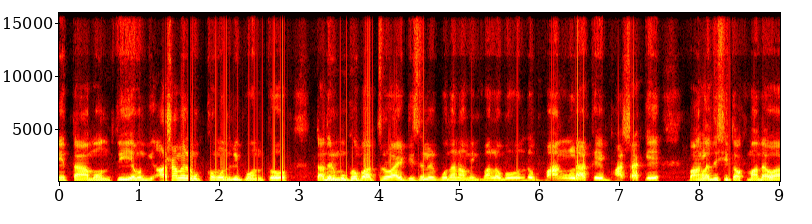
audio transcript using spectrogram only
নেতা, মন্ত্রী এমনকি আসামের মুখ্যমন্ত্রী পর্যন্ত তাদের মুখপাত্র, আইটি সেলের প্রধান অমিত মালব্য পর্যন্ত বাংলাকে, ভাষাকে, বাংলাদেশি তকমা দেওয়া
